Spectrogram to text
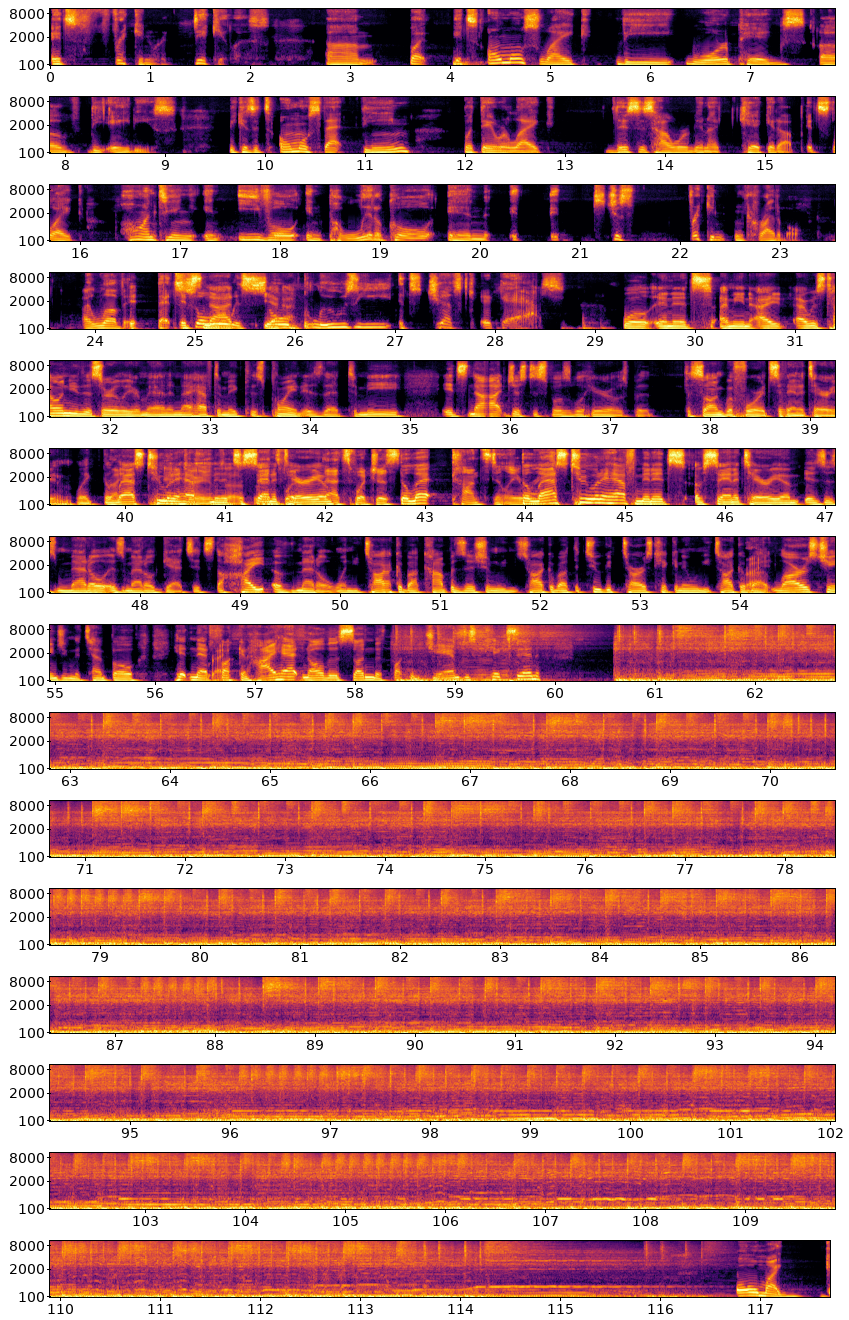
it's freaking ridiculous. Um, but it's almost like the war pigs of the 80s because it's almost that theme, but they were like, this is how we're going to kick it up. It's like haunting and evil and political, and it, it's just freaking incredible. I love it. that it's solo not- is so yeah. bluesy. It's just kick ass. Well, and it's, I mean, I, I was telling you this earlier, man, and I have to make this point is that to me, it's not just disposable heroes, but the song before it's sanitarium. Like the Right. last two and a half Sanitarium's minutes of awesome. That's what- sanitarium. That's what, just the la- constantly. the rings. last two and a half minutes of sanitarium is as metal as metal gets it's the height of metal when you talk about composition when you talk about the two guitars kicking in when you talk about Right. lars changing the tempo hitting that Right. fucking hi-hat and all of a sudden the fucking jam just kicks in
